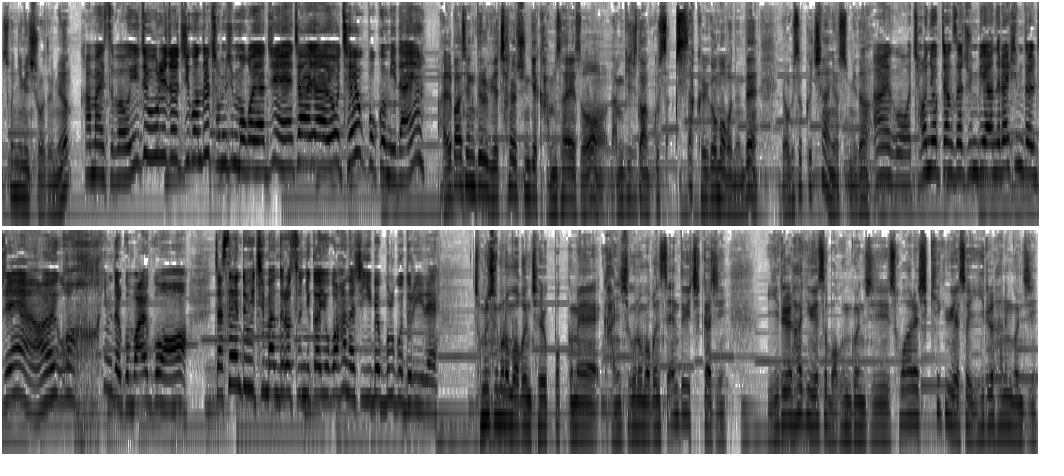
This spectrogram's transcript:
손님이 줄어들면 가만 있어봐. 이제 우리 저 직원들 점심 먹어야지. 자야, 요 제육볶음이다. 잉? 알바생들을 위해 차려준 게 감사해서 남기지도 않고 싹싹 긁어 먹었는데 여기서 끝이 아니었습니다. 아이고 저녁 장사 준비하느라 힘들지. 아이고 힘들고 말고. 자 샌드위치 만들었으니까 요거 하나씩 입에 물고 들이래. 점심으로 먹은 제육볶음에 간식으로 먹은 샌드위치까지 일을 하기 위해서 먹은 건지 소화를 시키기 위해서 일을 하는 건지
